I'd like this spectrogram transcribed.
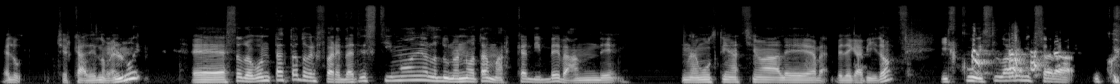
è, è lui. Cercate il nome, è lui. È stato contattato per fare da testimonial ad una nota marca di bevande, una multinazionale, vabbè, avete capito, il cui slogan sarà, il cui,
